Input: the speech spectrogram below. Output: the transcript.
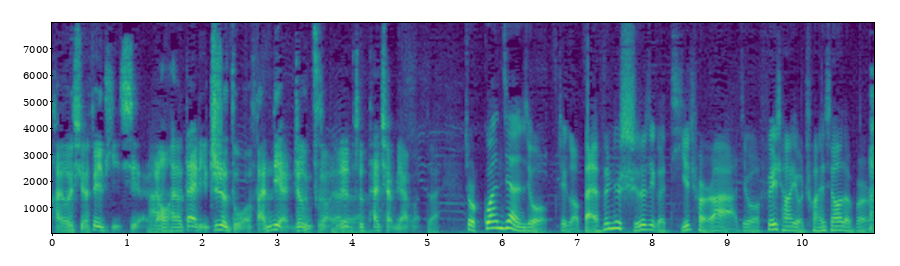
还有学费体系，然后还有代理制度、返点政策，这这太全面了。对，就是关键就这个百分之十的这个提成啊，就非常有传销的味儿了，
